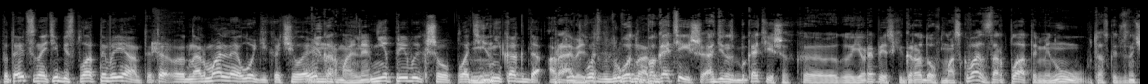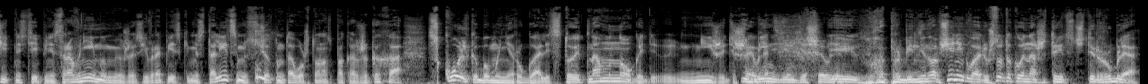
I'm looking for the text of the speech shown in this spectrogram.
пытаются найти бесплатный вариант. Это э, нормальная логика человека, Ненормальная. не привыкшего платить не... никогда. А Правильно. вот вдруг вот надо. богатейший, один из богатейших европейских городов Москва с зарплатами, ну, так сказать, в значительной степени сравнимыми уже с европейскими столицами, с учетом того, что у нас пока ЖКХ, сколько бы мы ни ругались, стоит намного ниже, дешевле. И бензин дешевле. И про бензин вообще не говорю. Что такое наши 34 рубля?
